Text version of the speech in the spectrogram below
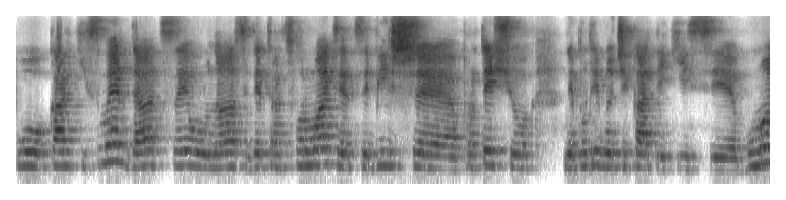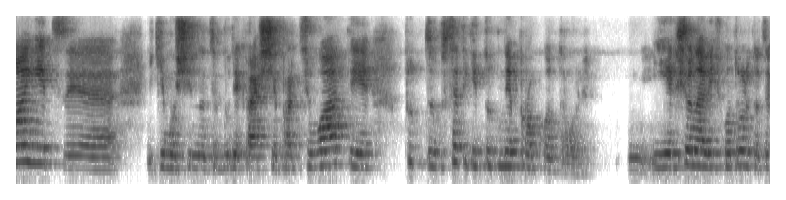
по карті смерть, да, це у нас іде трансформація, це більше про те, що не потрібно чекати якісь е, бумаги, це якимось чином це буде краще працювати. Тут все-таки тут не про контроль. І якщо навіть контроль, то це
